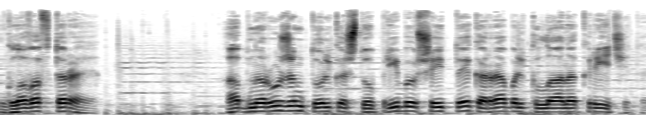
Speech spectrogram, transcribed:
Глава вторая. Обнаружен только что прибывший Т-корабль клана Кречета.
